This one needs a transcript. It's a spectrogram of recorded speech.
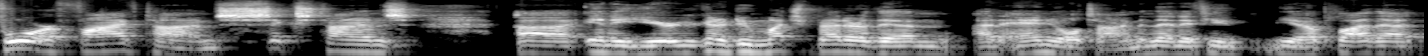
four or five times, six times uh, in a year, you're going to do much better than an annual time. And then if you you know apply that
